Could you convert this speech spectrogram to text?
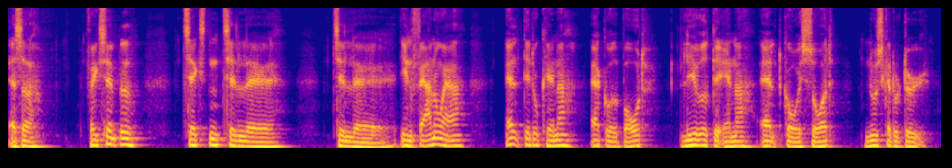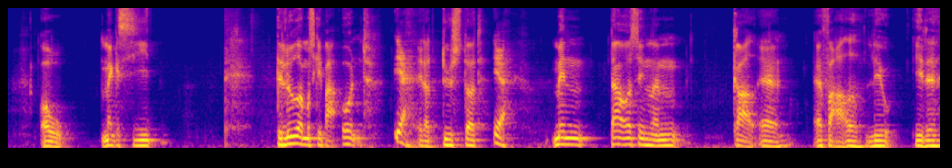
altså, for eksempel teksten til, øh, til øh, Inferno er, alt det du kender er gået bort, livet det ender, alt går i sort, nu skal du dø. Og man kan sige, det lyder måske bare ondt, Ja, eller dystert, ja. men der er også en eller anden grad af erfaret liv i det,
